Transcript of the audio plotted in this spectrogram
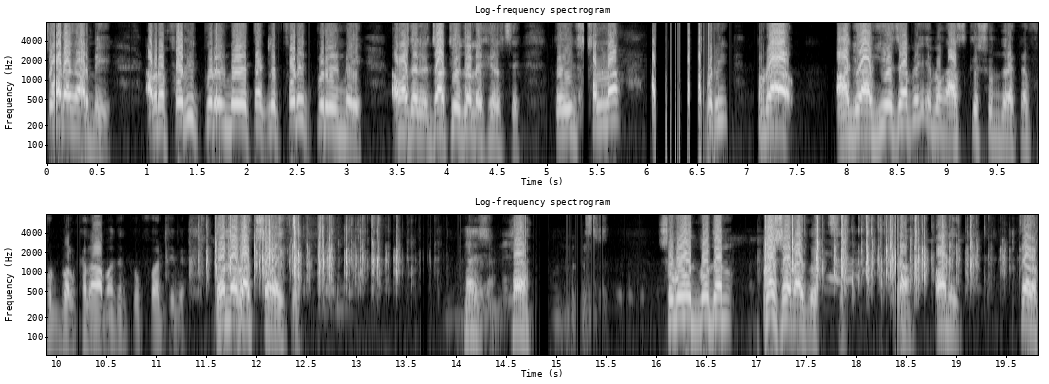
চুয়াডাঙ্গার মেয়ে। আমরা ফরিদপুরের মেয়ে থাকলে ফরিদপুরের মেয়ে আমাদের জাতীয় দলে খেলছে। তো ইনশাল্লাহ করি, তোমরা আগে আগিয়ে যাবে এবং আজকে সুন্দর একটা ফুটবল খেলা আমাদের খুব উপহার দেবে। ধন্যবাদ সবাইকে। হ্যাঁ হ্যাঁ। শুভ উদ্বোধন ঘোষণা করছি। অনেক, চলো।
